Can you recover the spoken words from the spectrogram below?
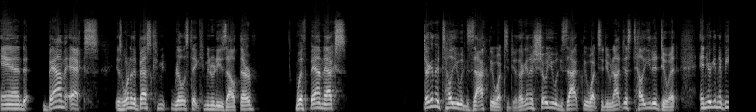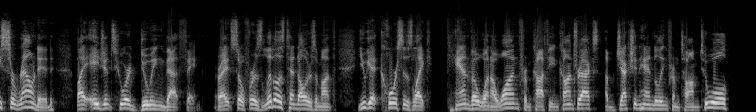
And BAMX is one of the best com- real estate communities out there. With BAMX, they're going to tell you exactly what to do. They're going to show you exactly what to do, not just tell you to do it. And you're going to be surrounded by agents who are doing that thing. Right. So for as little as $10 a month, you get courses like Canva 101 from Coffee and Contracts, objection handling from Tom Toole,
